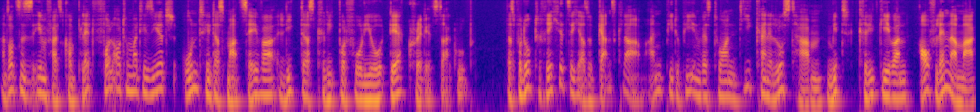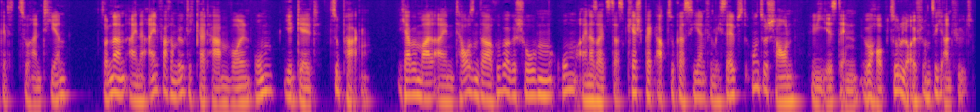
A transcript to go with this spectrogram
Ansonsten ist es ebenfalls komplett vollautomatisiert und hinter Smart Saver liegt das Kreditportfolio der Credit Star Group. Das Produkt richtet sich also ganz klar an P2P-Investoren, die keine Lust haben, mit Kreditgebern auf Ländermarket zu hantieren, sondern eine einfache Möglichkeit haben wollen, um ihr Geld zu parken. Ich habe mal einen Tausender rübergeschoben, um einerseits das Cashback abzukassieren für mich selbst und zu schauen, wie es denn überhaupt so läuft und sich anfühlt.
